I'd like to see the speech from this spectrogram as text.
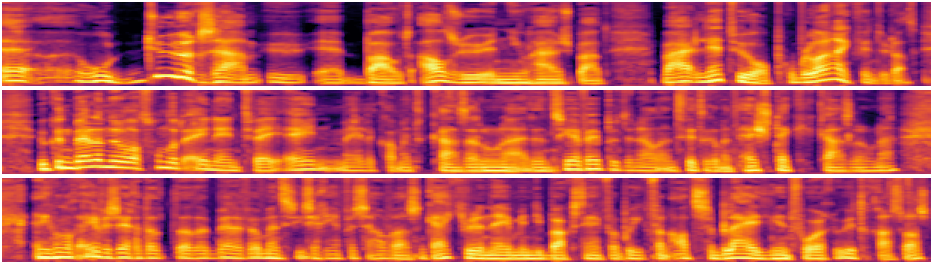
uh, hoe duurzaam u uh, bouwt als u een nieuw huis bouwt. Waar let u op? Hoe belangrijk vindt u dat? U kunt bellen 0800-1121, mailen kan met casaluna.ncrv.nl en twitteren met hashtag Casaluna. En ik wil nog even zeggen dat, dat er bellen veel mensen die zeggen... ja, vanzelf wel eens een kijkje willen nemen in die baksteenfabriek van Adse Blij... die in het vorige uur te gast was.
